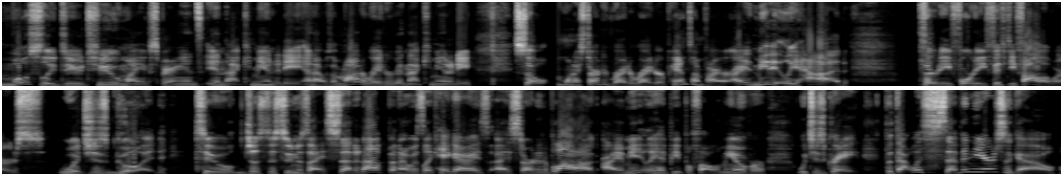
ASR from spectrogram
mostly due to my experience in that community and i was a moderator in that community. So when i started writer writer pants on fire i immediately had 30 40 50 followers which is good to just as soon as i set it up and i was like hey guys i started a blog i immediately had people follow me over which is great. But that was seven years ago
